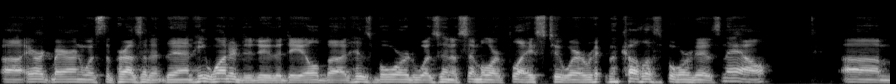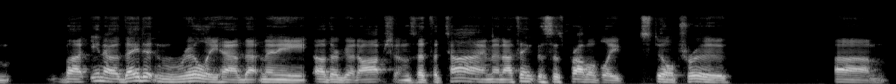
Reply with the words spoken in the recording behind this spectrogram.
uh, Eric Barron was the president then. He wanted to do the deal, but his board was in a similar place to where Rick McCullough's board is now. Um, but you know, they didn't really have that many other good options at the time, and I think this is probably still true. Um,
